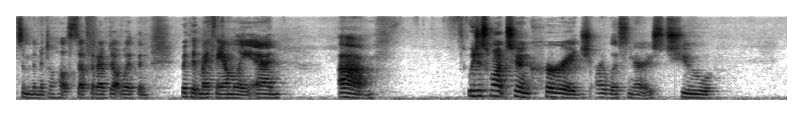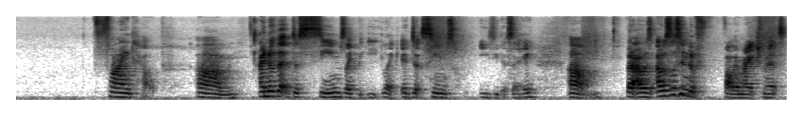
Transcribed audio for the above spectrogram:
some of the mental health stuff that I've dealt with and within my family. And, um, we just want to encourage our listeners to find help. Um, I know that just seems like the like it just seems easy to say. Um, but I was I was listening to Father Mike Schmitz,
